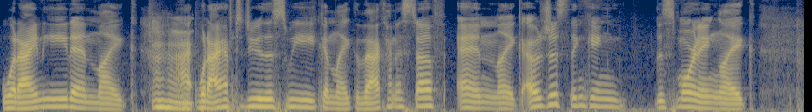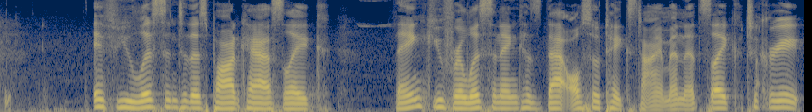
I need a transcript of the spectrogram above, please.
what I need and like I, what I have to do this week and like that kind of stuff, and like I was just thinking this morning, like if you listen to this podcast, like thank you for listening because that also takes time and it's like to create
